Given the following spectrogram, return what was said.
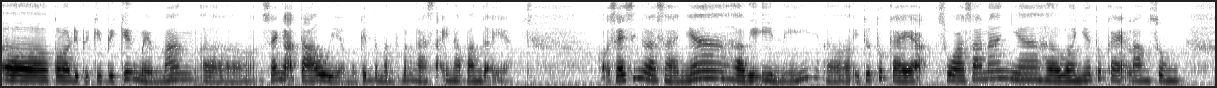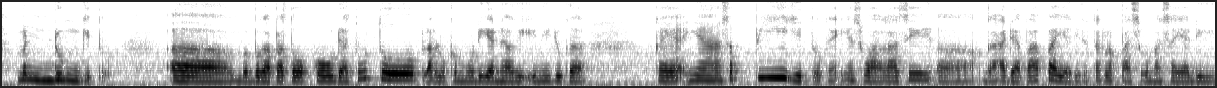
uh, kalau dipikir-pikir memang uh, saya nggak tahu ya mungkin teman-teman ngerasain apa enggak ya. Kok saya sih ngerasanya hari ini uh, itu tuh kayak suasananya hawanya tuh kayak langsung mendung gitu. Uh, beberapa toko udah tutup lalu kemudian hari ini juga kayaknya sepi gitu kayaknya suara sih eh, nggak uh, ada apa-apa ya gitu terlepas rumah saya di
